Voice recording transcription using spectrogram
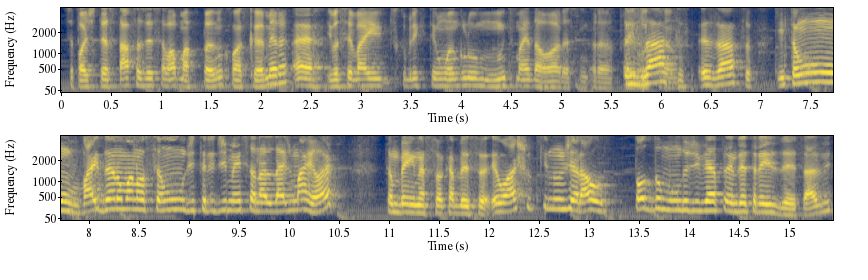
Você pode testar fazer, sei lá, uma pan com a câmera É. e você vai descobrir que tem um ângulo muito mais da hora, assim, pra. pra Exato, exato. Então vai dando uma noção de tridimensionalidade maior também na sua cabeça. Eu acho que, no geral, todo mundo devia aprender 3D, sabe?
